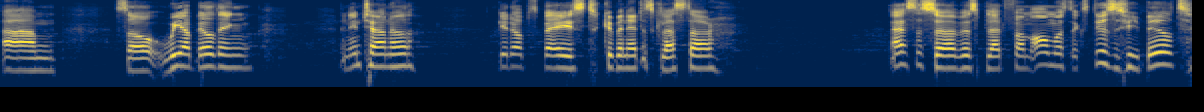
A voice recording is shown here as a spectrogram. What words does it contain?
Um, so we are building an internal GitOps-based Kubernetes cluster as a service platform almost exclusively built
